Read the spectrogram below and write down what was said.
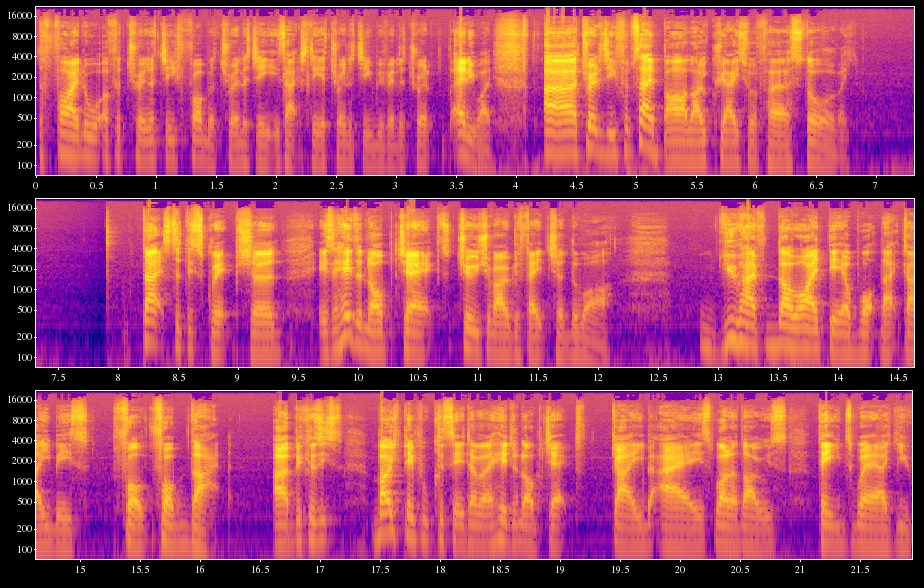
the final of a trilogy from a trilogy is actually a trilogy within a trilogy. Anyway, uh, trilogy from Sam Barlow, creator of her story. That's the description. It's a hidden object, choose your own adventure noir. You have no idea what that game is from from that, uh, because it's most people consider a hidden object game as one of those things where you,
